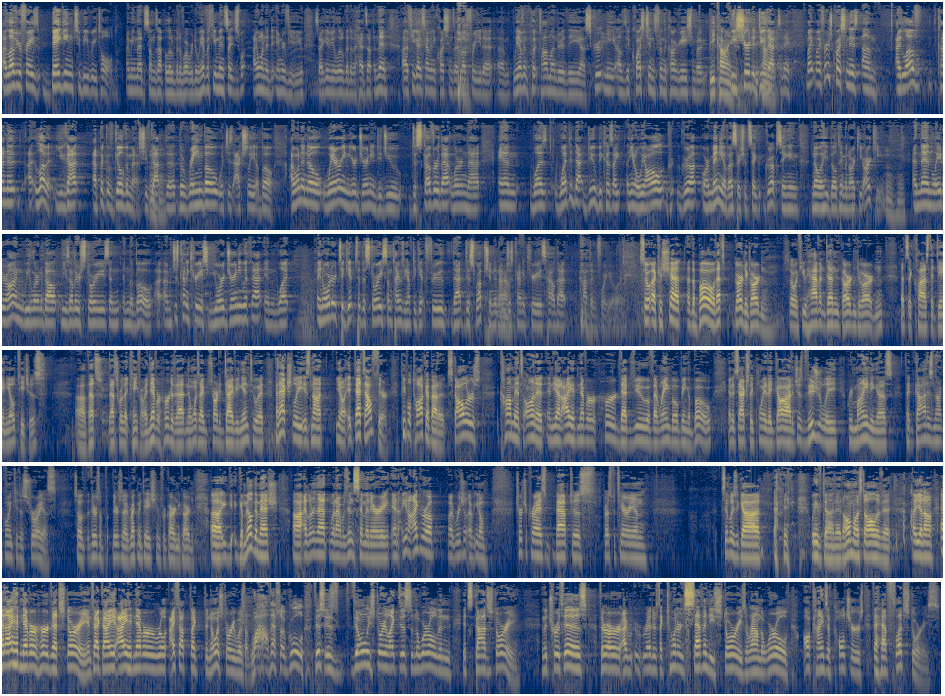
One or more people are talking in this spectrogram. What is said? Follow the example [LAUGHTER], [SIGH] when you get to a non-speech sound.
I love your phrase, begging to be retold. I mean, that sums up a little bit of what we're doing. We have a few minutes. I just wa- I wanted to interview you, so I give you a little bit of a heads up. And then, uh, if you guys have any questions, I'd love for you to. Um, we haven't put Tom under the uh, scrutiny of the questions from the congregation, but Be kind. Be sure to Be do kind. that today. My my first question is, um, I love kind of I love it. You got Epic of Gilgamesh. You've got Mm-hmm. the the rainbow, which is actually a bow. I want to know where in your journey did you discover that, learn that, and was what did that do? Because I, you know, we all grew up, or many of us, I should say, grew up singing Noah. He built him an arky arky, and then later on we learn about these other stories and, and the bow. I, I'm just kind of curious your journey with that and what. In order to get to the story, sometimes we have to get through that disruption, and I'm just kind of curious how that happened for you. Or So, uh, keshet, uh, the bow, that's garden to garden. So, if you haven't done garden to garden, that's a class that Danielle teaches. Uh, that's, that's where that came from. I never heard of that. And then once I started diving into it, that actually is not, you know, it, that's out there. People talk about it. Scholars comment on it, and yet I had never heard that view of that rainbow being a bow, and it's actually pointed at God. It's just visually reminding us that God is not going to destroy us. So there's a, there's a recommendation for garden to garden. Uh, uh, I learned that when I was in seminary. And, you know, I grew up originally, you know, Church of Christ, Baptist, Presbyterian, Assemblies of God. [LAUGHS] We've done it, almost all of it, uh, you know. And I had never heard that story. In fact, I, I had never really, I thought like the Noah story was like, wow, that's so cool. This is the only story like this in the world, and it's God's story. And the truth is, there are, I read there's like 270 stories around the world, all kinds of cultures that have flood stories.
